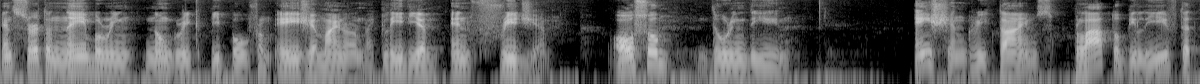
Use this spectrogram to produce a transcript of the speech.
and certain neighboring non-Greek people from Asia Minor like Lydia and Phrygia. Also, during the ancient Greek times, Plato believed that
